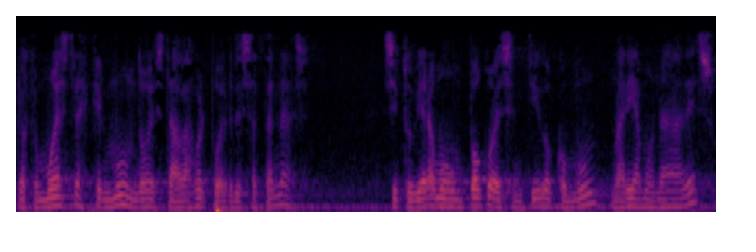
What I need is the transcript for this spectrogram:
Lo que muestra es que el mundo está bajo el poder de Satanás. Si tuviéramos un poco de sentido común, no haríamos nada de eso.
